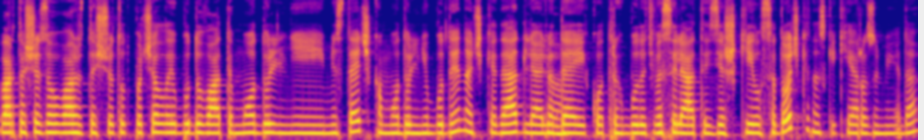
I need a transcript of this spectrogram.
Варто ще зауважити, що тут почали будувати модульні містечка, модульні будиночки да, для так. людей, котрих будуть виселяти зі шкіл, садочків, наскільки я розумію. Да?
